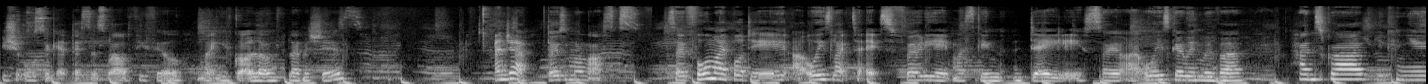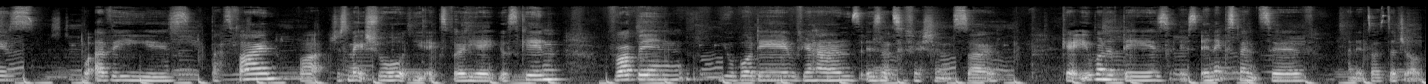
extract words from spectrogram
you should also get this as well if you feel like you've got a lot of blemishes. And yeah those are my masks. So for my body I always like to exfoliate my skin daily. So I always go in with a hand scrub you can use whatever you use that's fine but just make sure you exfoliate your skin rubbing your body with your hands isn't sufficient so get you one of these. It's inexpensive and it does the job.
